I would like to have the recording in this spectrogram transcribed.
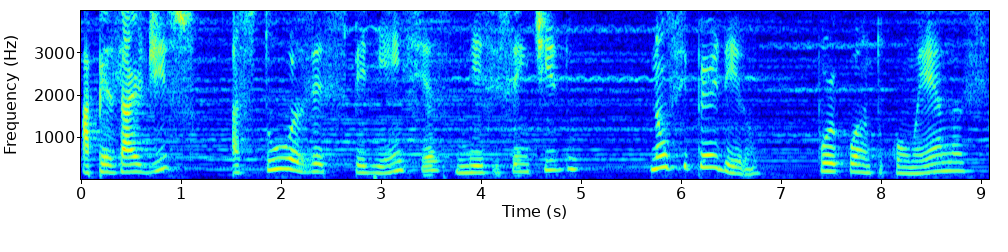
Apesar disso, as tuas experiências nesse sentido não se perderam, porquanto com elas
